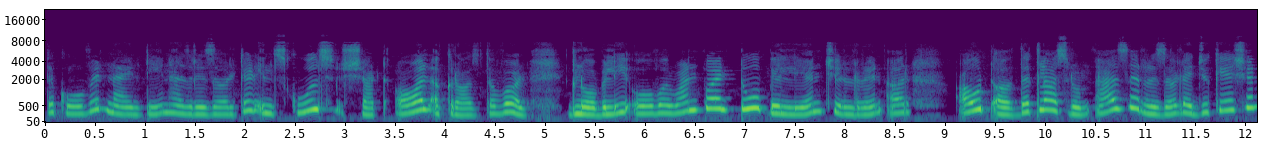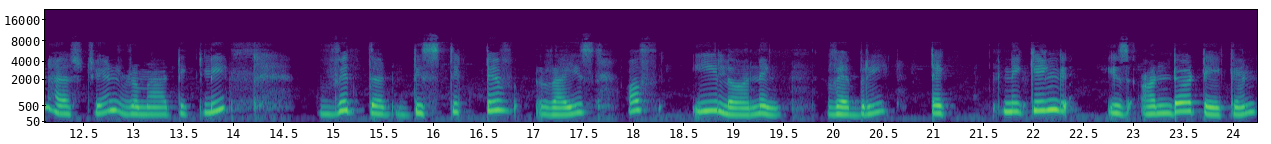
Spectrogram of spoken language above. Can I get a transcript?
The COVID 19 has resulted in schools shut all across the world. Globally, over 1.2 billion children are out of the classroom. As a result, education has changed dramatically with the distinctive rise of e learning. Webry techniking is undertaken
